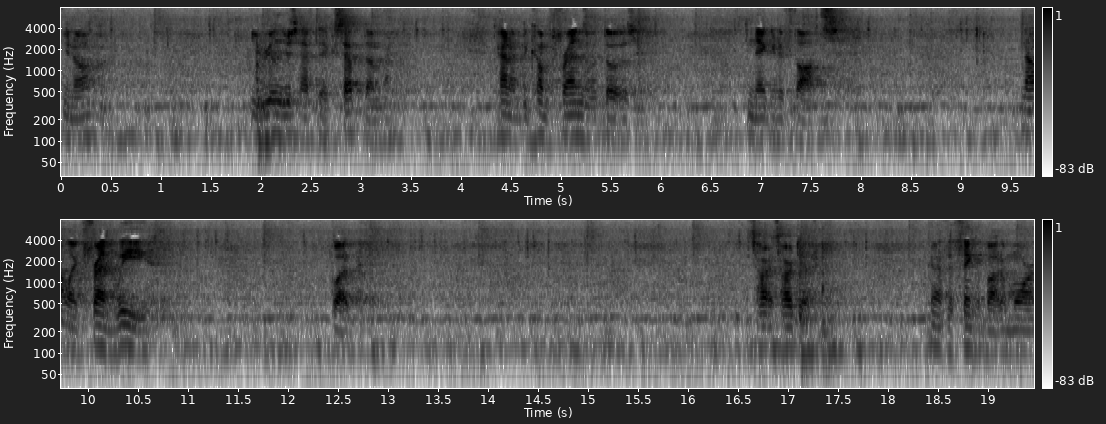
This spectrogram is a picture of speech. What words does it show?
you know? You really just have to accept them, kind of become friends with those negative thoughts. Not like friendly, but it's hard, it's hard to of have to think about it more,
